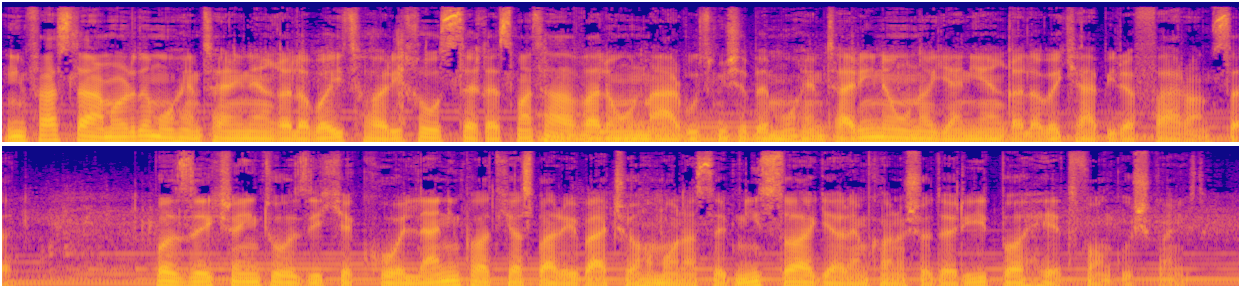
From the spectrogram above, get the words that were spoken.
این فصل در مورد مهمترین انقلابای تاریخ و سه قسمت اول اون مربوط میشه به مهمترین اونا یعنی انقلاب کبیر فرانسه. با ذکر این توضیح که کلا این پادکست برای بچه ها مناسب نیست و اگر امکانشو دارید با هدفون گوش کنید.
